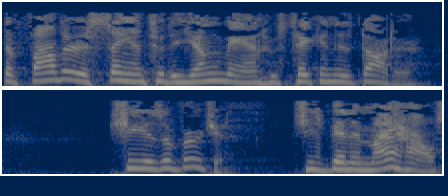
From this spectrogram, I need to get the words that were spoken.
The father is saying to the young man who's taken his daughter, She is a virgin. She's been in my house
